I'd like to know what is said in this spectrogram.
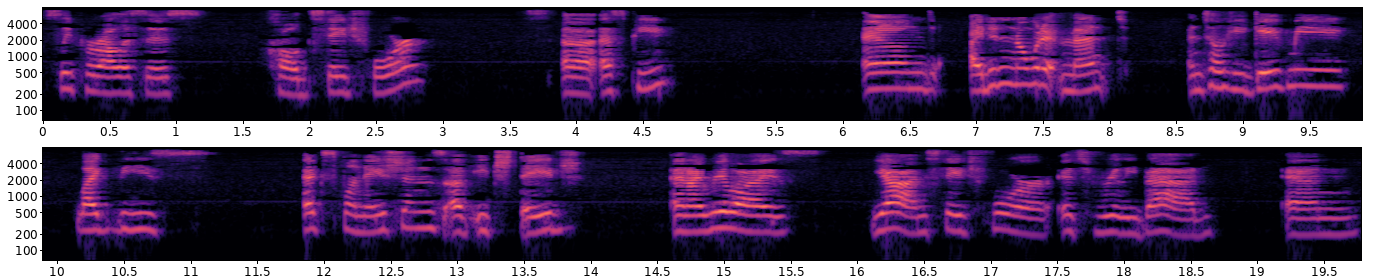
sleep paralysis called stage four, uh, SP. And I didn't know what it meant until he gave me like these explanations of each stage. And I realized yeah, I'm stage four. It's really bad. And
